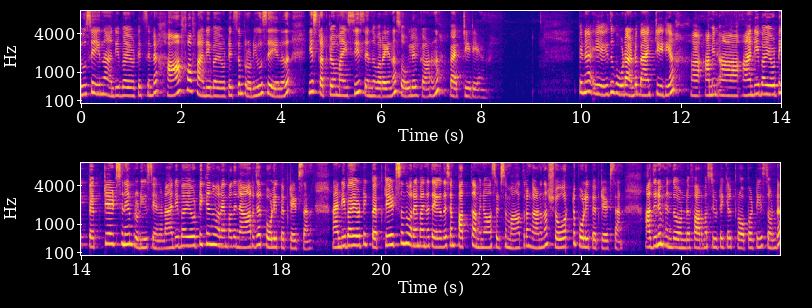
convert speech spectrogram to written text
യൂസ് ചെയ്യുന്ന ആന്റിബയോട്ടിക്സിന്റെ ഹാഫ് ഓഫ് ആന്റിബയോട്ടിക്സും പ്രൊഡ്യൂസ് ചെയ്യുന്നത് ഈ സ്ട്രെപ്റ്റോമൈസിസ് എന്ന് പറയുന്ന സോയിലിൽ കാണുന്ന ബാക്ടീരിയയാണ് പിന്നെ ഇത് കൂടാണ്ട് ബാക്ടീരിയ അമിൻ ആന്റിബയോട്ടിക് പെപ്റ്റൈഡ്സിനെയും പ്രൊഡ്യൂസ് ചെയ്യുന്നുണ്ട്. ആന്റിബയോട്ടിക് എന്ന് പറയുമ്പോൾ അത് ലാർജർ പോളിപെപ്റ്റൈഡ്സ് ആണ് ആന്റിബയോട്ടിക് പെപ്റ്റൈഡ്സ് എന്ന് പറയുമ്പോൾ അതിനകത്ത് ഏകദേശം പത്ത് അമിനോ ആസിഡ്സ് മാത്രം കാണുന്ന ഷോർട്ട് പോളിപെപ്റ്റൈഡ്സ് ആണ് അതിനും എന്തുകൊണ്ട് ഫാർമസ്യൂട്ടിക്കൽ പ്രോപ്പർട്ടീസ് ഉണ്ട്.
